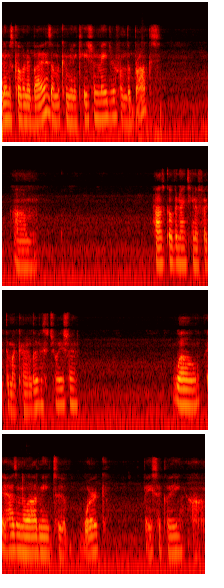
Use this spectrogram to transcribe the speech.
name is Covenor Baez. I'm a communication major from the Bronx. Um, how's COVID 19 affected my current living situation? Well, it hasn't allowed me to work, basically. Um,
